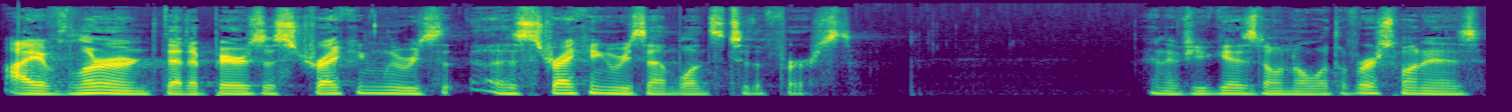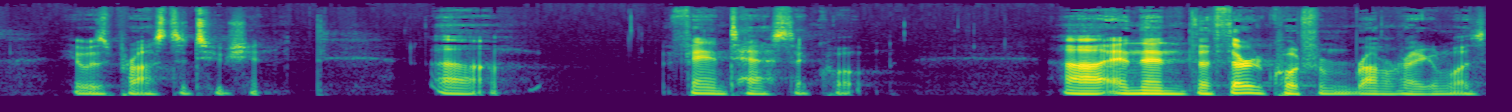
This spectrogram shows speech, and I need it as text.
I have learned that it bears a strikingly a striking resemblance to the first. And if you guys don't know what the first one is, it was prostitution. Uh, fantastic quote. Uh, and then the third quote from Ronald Reagan was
